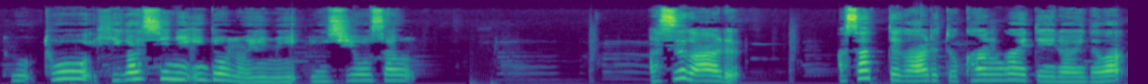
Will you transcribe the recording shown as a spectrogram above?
と、と、東に井戸の井に、吉尾さん。明日がある。明後日があると考えている間は、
